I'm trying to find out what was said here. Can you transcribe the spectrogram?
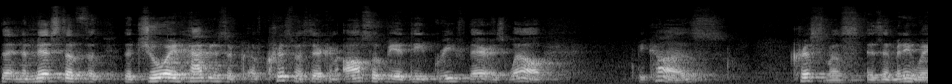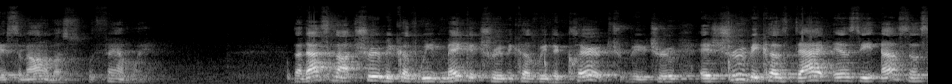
that in the midst of the, the joy and happiness of, of Christmas, there can also be a deep grief there as well, because Christmas is in many ways synonymous with family. Now, that's not true because we make it true, because we declare it to be true. It's true because that is the essence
